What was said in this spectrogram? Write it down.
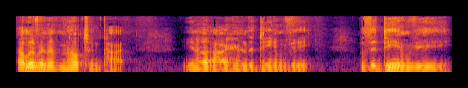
I live in a melting pot, you know, out here in the DMV. But the DMV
